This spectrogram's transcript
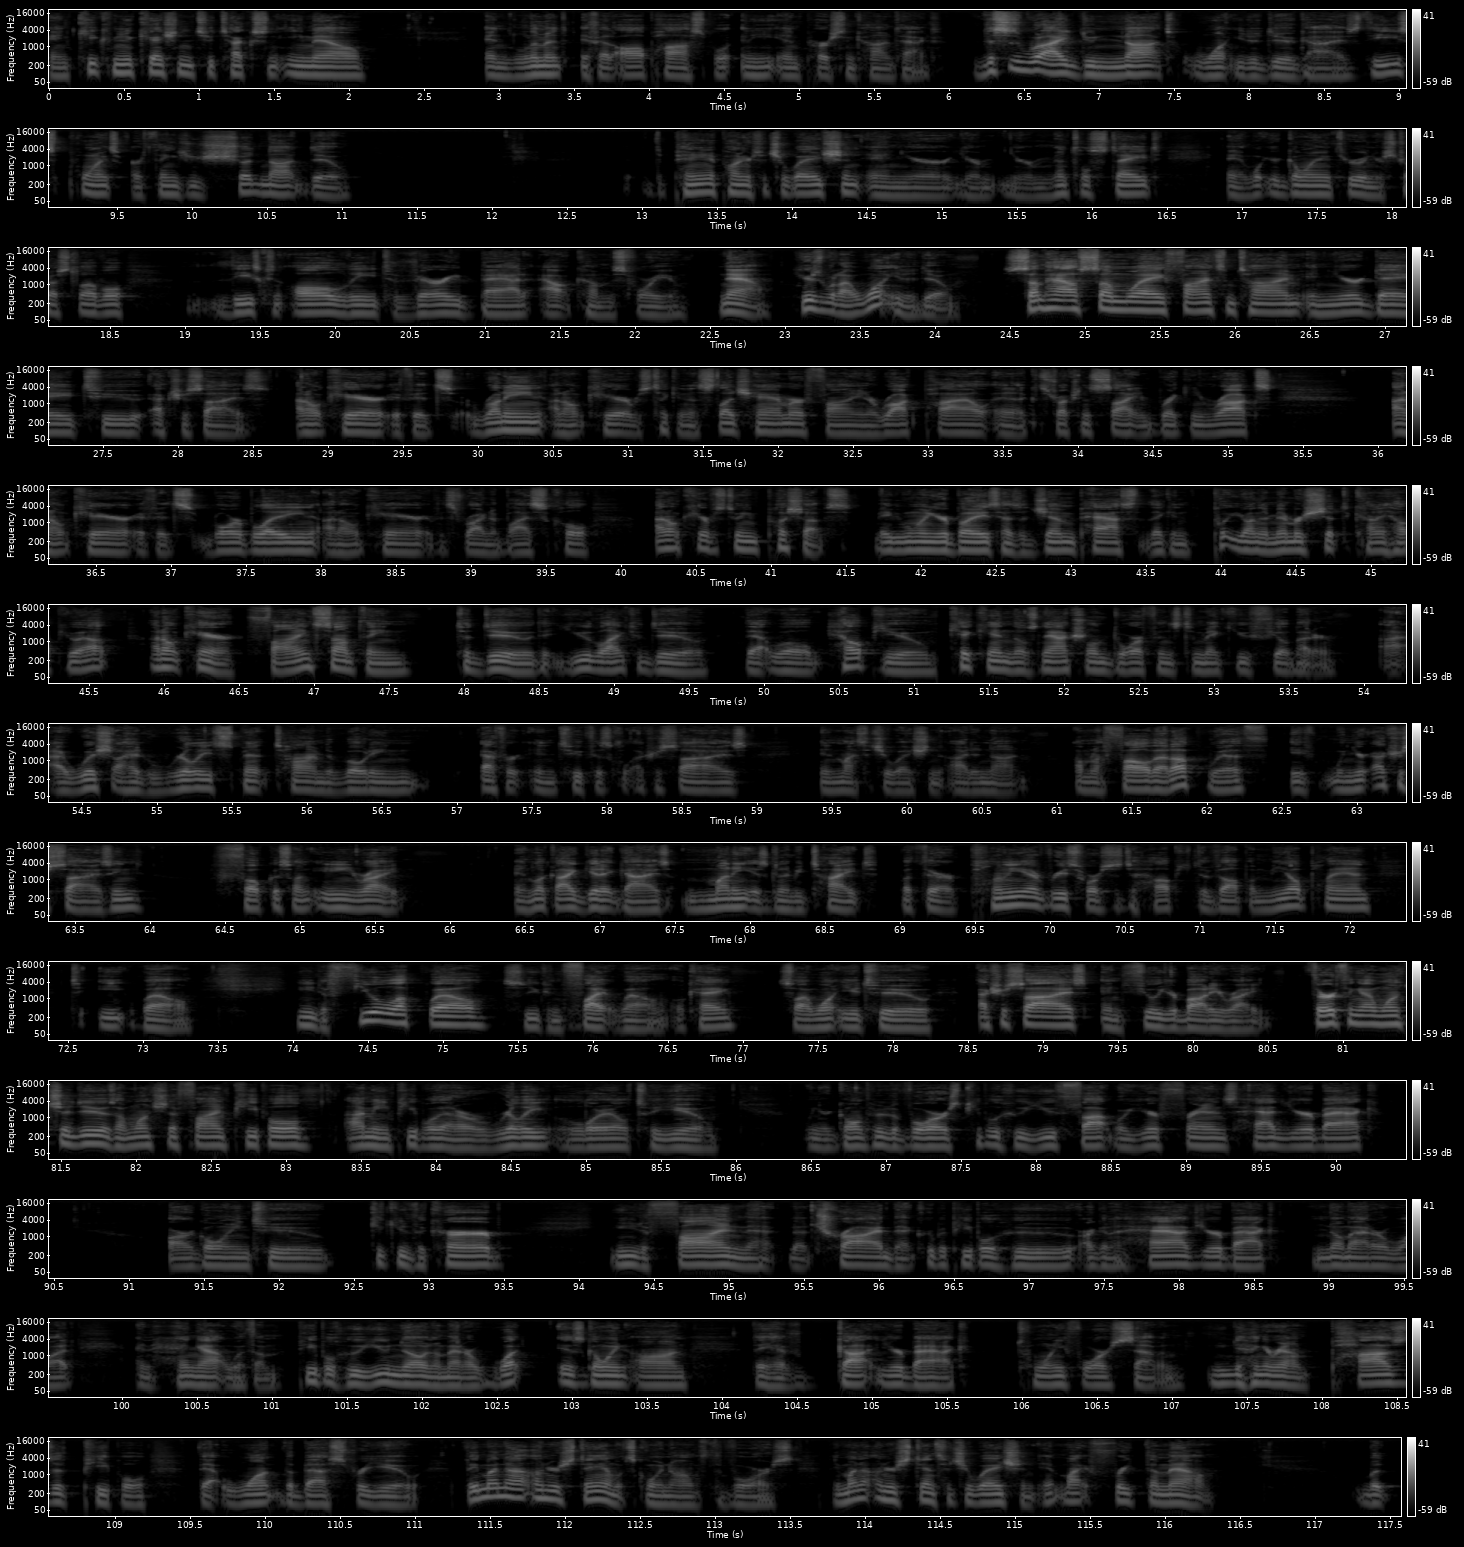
and keep communication to text and email and limit, if at all possible, any in person contact. This is what I do not want you to do, guys. These points are things you should not do. Depending upon your situation and your your your mental state and what you're going through and your stress level, these can all lead to very bad outcomes for you. Now, here's what I want you to do. Somehow, some way, find some time in your day to exercise. I don't care if it's running. I don't care if it's taking a sledgehammer, finding a rock pile at a construction site and breaking rocks. I don't care if it's rollerblading. I don't care if it's riding a bicycle. I don't care if it's doing push ups. Maybe one of your buddies has a gym pass that they can put you on their membership to kind of help you out. I don't care. Find something to do that you like to do that will help you kick in those natural endorphins to make you feel better. I, I wish I had really spent time devoting effort into physical exercise in my situation. I did not. I'm going to follow that up with if when you're exercising, focus on eating right. And look, I get it, guys. Money is going to be tight, but there are plenty of resources to help you develop a meal plan to eat well. You need to fuel up well so you can fight well, okay? So I want you to exercise and fuel your body right. Third thing I want you to do is I want you to find people, I mean, people that are really loyal to you. When you're going through divorce, people who you thought were your friends had your back are going to kick you to the curb. You need to find that, that tribe, that group of people who are going to have your back no matter what and hang out with them. People who you know, no matter what is going on, they have got your back 24 7. You need to hang around positive people that want the best for you. They might not understand what's going on with divorce. They might not understand the situation. It might freak them out. But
